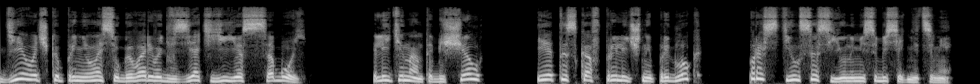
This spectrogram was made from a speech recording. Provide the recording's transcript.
Девочка принялась уговаривать взять ее с собой. Лейтенант обещал и, отыскав приличный предлог, простился с юными собеседницами.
